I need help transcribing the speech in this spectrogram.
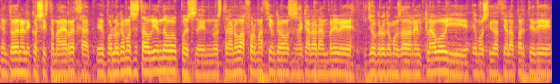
en todo en el ecosistema de Red Hat. Eh, por lo que hemos estado viendo, pues en nuestra nueva formación que vamos a sacar ahora en breve, yo creo que hemos dado en el clavo y hemos ido hacia la parte de,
